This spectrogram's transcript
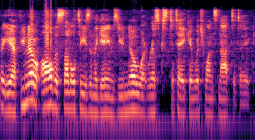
But yeah, if you know all the subtleties in the games, you know what risks to take and which ones not to take.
